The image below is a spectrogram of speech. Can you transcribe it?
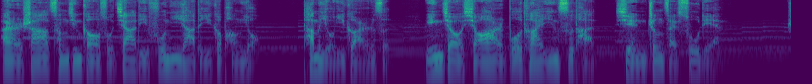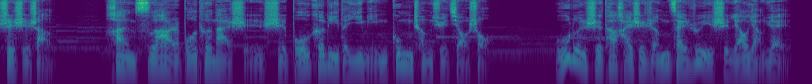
艾尔莎曾经告诉加利福尼亚的一个朋友。他们有一个儿子，名叫小阿尔伯特·爱因斯坦，现正在苏联。事实上，汉斯·阿尔伯特那时是伯克利的一名工程学教授。无论是他还是仍在瑞士疗养院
